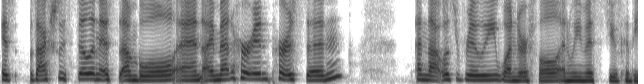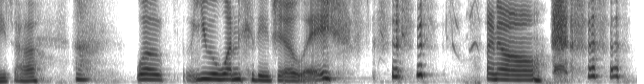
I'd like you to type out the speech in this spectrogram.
is was actually still in Istanbul and I met her in person. And that was really wonderful. And we missed you, Khadija. Well, you were one Khadija away. I know.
